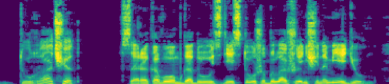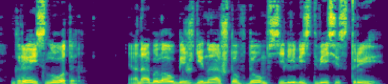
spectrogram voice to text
Дурачат? В сороковом году здесь тоже была женщина-медиум, Грейс Лотер. Она была убеждена, что в дом вселились две сестры,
